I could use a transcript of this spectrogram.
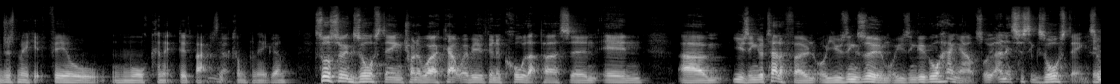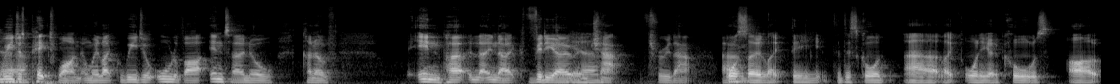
just make it feel more connected back to Yeah. the company again. It's also exhausting trying to work out whether you're going to call that person in um, using your telephone or using Zoom or using Google Hangouts, or, and it's just exhausting. So we just picked one, and we're like, we do all of our internal kind of in per, you know, like video Yeah. and chat through that. Um, also, like the the Discord uh, like audio calls are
